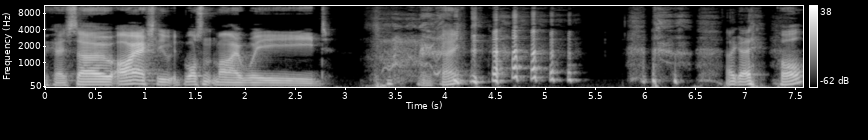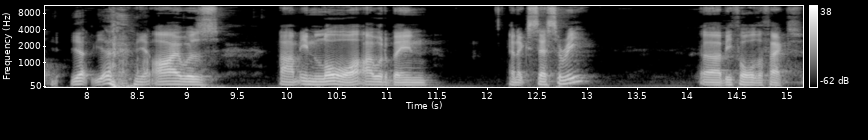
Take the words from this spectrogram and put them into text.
Okay, so I actually it wasn't my weed. Okay, Okay. Paul. Yep. Yep. Yep. I was um, in law. I would have been an accessory uh, before the fact,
